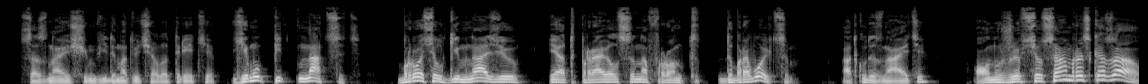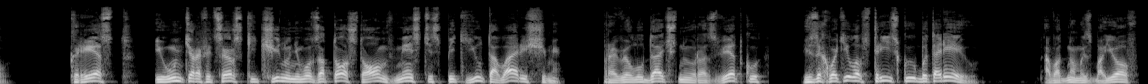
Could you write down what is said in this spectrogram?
— со знающим видом отвечала третья. «Ему пятнадцать. Бросил гимназию и отправился на фронт добровольцем». «Откуда знаете?» «Он уже все сам рассказал. Крест и унтер-офицерский чин у него за то, что он вместе с пятью товарищами провел удачную разведку и захватил австрийскую батарею. А в одном из боев,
